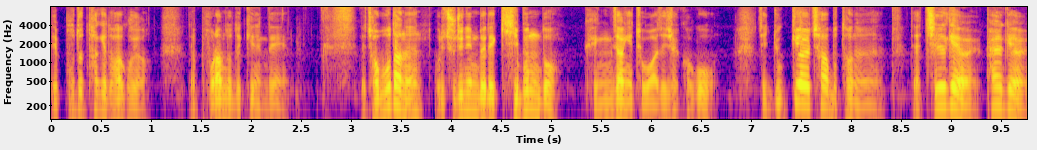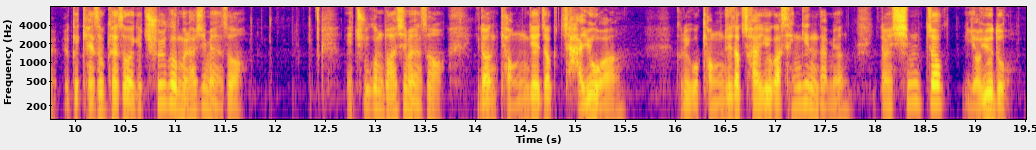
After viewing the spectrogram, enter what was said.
예, 뿌듯하기도 하고요. 네, 보람도 느끼는데 예, 저보다는 우리 주주님들의 기분도 굉장히 좋아지실 거고 이제 6개월 차부터는 이제 7개월, 8개월 이렇게 계속해서 이게 출금을 하시면서 예, 출금도 하시면서 이런 경제적 자유와 그리고 경제적 자유가 생긴다면 이런 심적 여유도 이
